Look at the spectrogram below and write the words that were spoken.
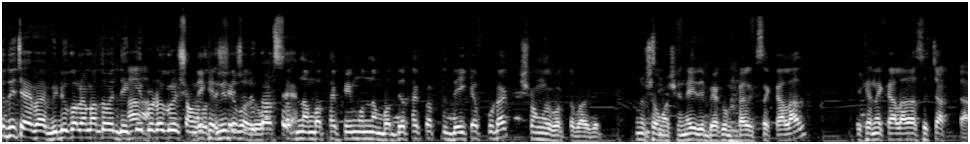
যদি চায় ভাই ভিডিও কলের মাধ্যমে দেখে হ্যাঁ, প্রোডাক্টগুলো সংগ্রহ করতে নিতে পারবে। হোয়াটসঅ্যাপ নাম্বার থাকবে ইমোন নাম্বার দেওয়া থাকবে আপনি দেখে প্রোডাক্ট সংগ্রহ করতে পারবেন। কোনো সমস্যা নেই এই যে বেকম ফ্যালক্সের কালার এখানে কালার আছে চারটা।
